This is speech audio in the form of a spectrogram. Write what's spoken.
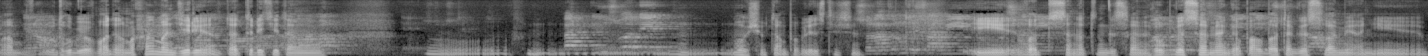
А другой в Мадан Махан Мандире, а третий там в общем, там поблизости все. И вот Санатан Госвами, Руб Госвами, Гапал Бхата Госвами, они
